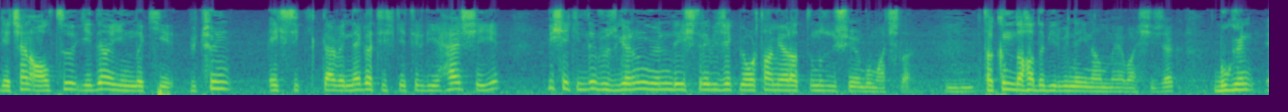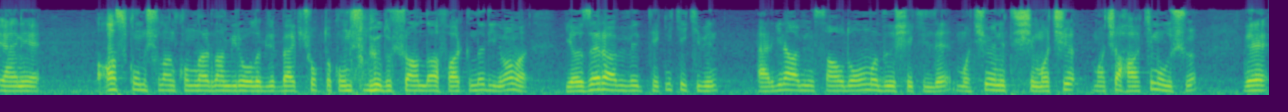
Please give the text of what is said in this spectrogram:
geçen 6-7 ayındaki bütün eksiklikler ve negatif getirdiği her şeyi bir şekilde rüzgarının yönünü değiştirebilecek bir ortam yarattığımızı düşünüyorum bu maçla. Hı hı. Takım daha da birbirine inanmaya başlayacak. Bugün yani az konuşulan konulardan biri olabilir. Belki çok da konuşuluyordur şu an daha farkında değilim ama Yazer abi ve teknik ekibin Ergin abinin sahada olmadığı şekilde maçı yönetişi, maçı maça hakim oluşu ve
